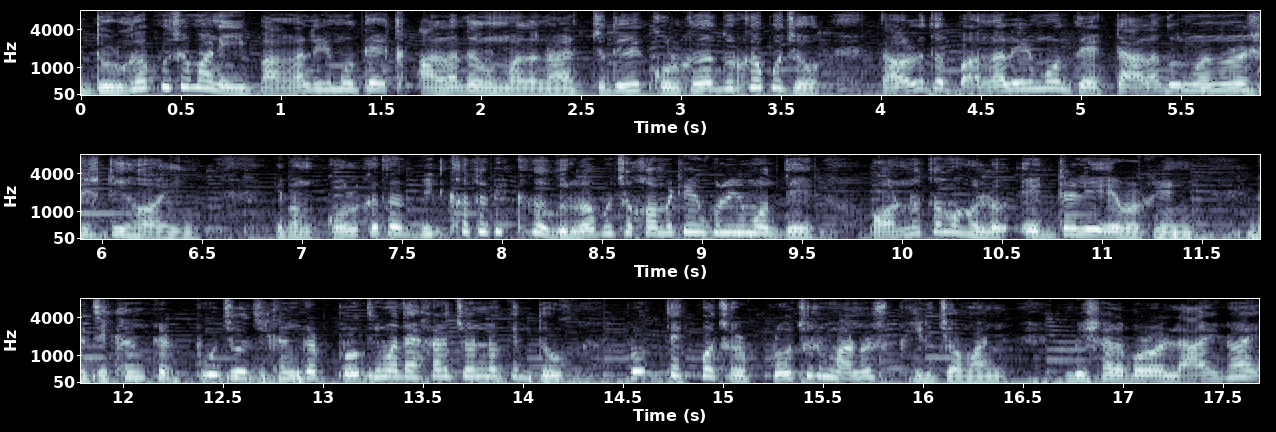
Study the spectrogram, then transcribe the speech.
দুর্গাপুজো মানেই বাঙালির মধ্যে এক আলাদা উন্মাদনা। আর যদি হয় কলকাতা দুর্গাপুজো, তাহলে তো বাঙালির মধ্যে একটা আলাদা উন্মাদনার সৃষ্টি হয় এবং কলকাতার বিখ্যাত বিখ্যাত দুর্গাপুজো কমিটিগুলির মধ্যে অন্যতম হলো একডালি এভারগ্রিন। যেখানকার পুজো, যেখানকার প্রতিমা দেখার জন্য কিন্তু প্রত্যেক বছর প্রচুর মানুষ ভিড় জমান। বিশাল বড় লাইন হয়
